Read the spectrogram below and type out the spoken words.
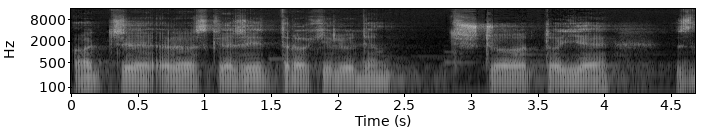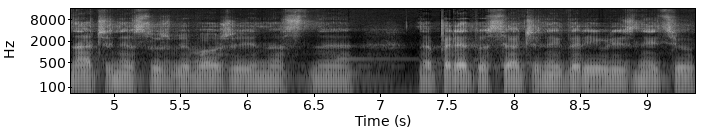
Отже, розкажіть трохи людям, що то є значення служби Божої нас на, наперед освячених дарів, різницю,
